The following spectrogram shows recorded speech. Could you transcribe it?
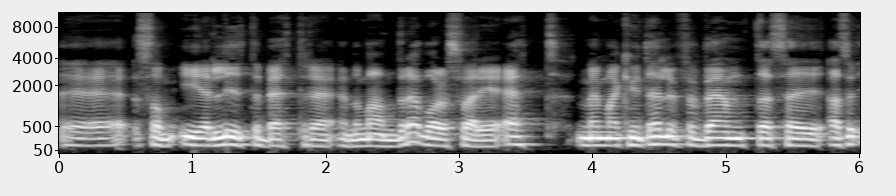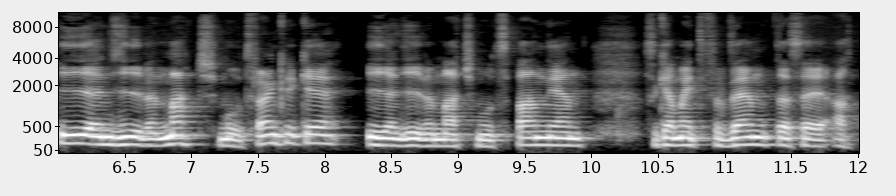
eh, som är lite bättre än de andra varav Sverige är ett. Men man kan ju inte heller förvänta sig, alltså i en given match mot Frankrike, i en given match mot Spanien. Så kan man inte förvänta sig att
